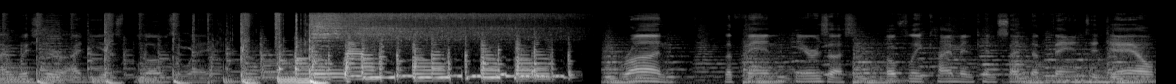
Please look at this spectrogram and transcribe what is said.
I wish their ideas blows Run! The fan hears us. Hopefully Kaiman can send the fan to jail.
